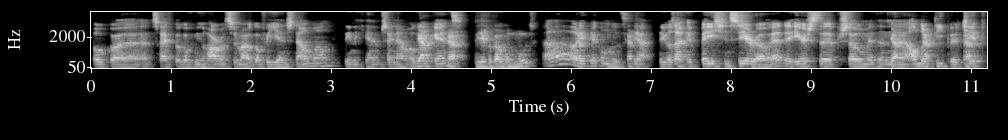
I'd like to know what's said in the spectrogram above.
ook, eh, schrijf ik ook over Neil Harbinson, maar ook over Jens Nauman. Ik denk dat je hem zijn naam ook ja, wel kent. ja, die heb ik ook ontmoet. Oh, die heb je ook ontmoet. Ja. Ja. Die was eigenlijk patient zero, hè? de eerste persoon met een eh, ander type chip.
